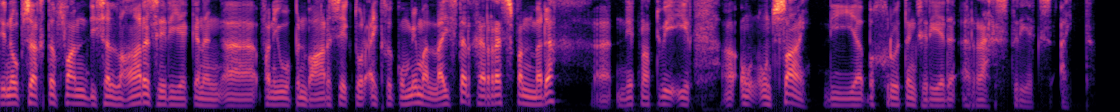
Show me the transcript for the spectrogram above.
ten opsigte van die salarisrekening uh, van die openbare sektor uitgekom nie maar luister gerus vanmiddag uh, net na 2 uur uh, on, ons saai die uh, begrotingsrede regstreeks uit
